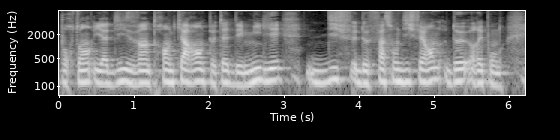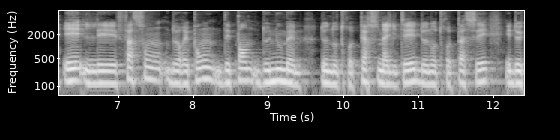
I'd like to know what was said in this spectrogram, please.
Pourtant, il y a 10, 20, 30, 40, peut-être des milliers de façons différentes de répondre. Et les façons de répondre dépendent de nous-mêmes, de notre personnalité, de notre passé et de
